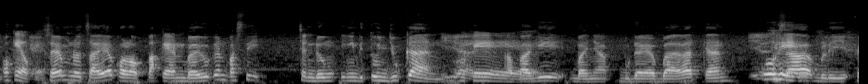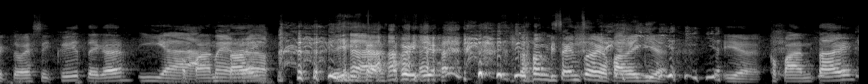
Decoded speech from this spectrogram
Oke, oke. Saya menurut saya kalau pakaian baru kan pasti cenderung ingin ditunjukkan. Iya. Oke. Apalagi banyak budaya barat kan. Iya. Wih. Bisa beli Victoria's Secret ya kan. Iya, Ke pantai. merek. Iya. Oh iya. Tolong disensor ya Pak Regi ya. Iya. Iya, ke pantai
